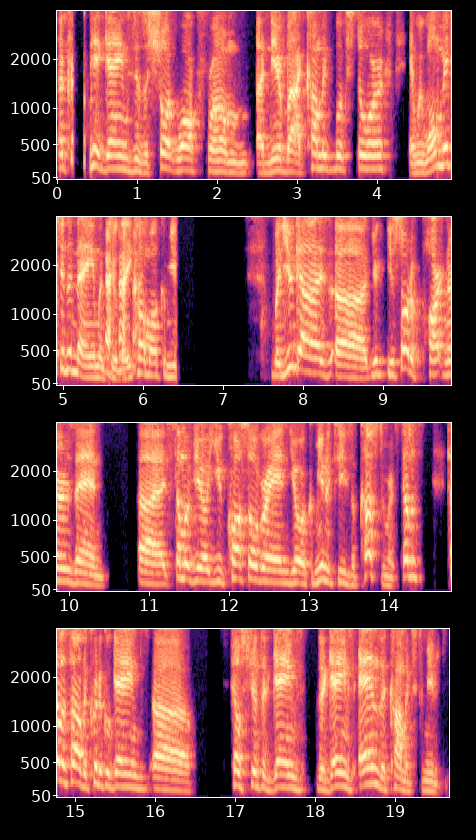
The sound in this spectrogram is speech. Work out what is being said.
Now, Critical Hit Games is a short walk from a nearby comic book store, and we won't mention the name until they come on community. But you guys, uh, you're, you're sort of partners, and uh, some of your you cross over in your communities of customers. Tell us, tell us how the Critical Games uh, help strengthen games, the games, and the comics communities.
